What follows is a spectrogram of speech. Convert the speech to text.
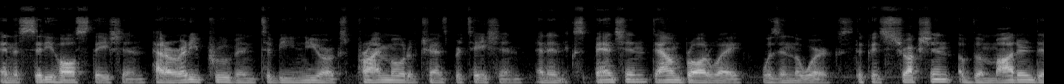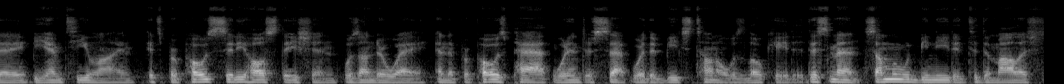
and the City Hall station had already proven to be New York's prime mode of transportation, and an expansion down Broadway was in the works. The construction of the modern-day BMT line, its proposed City Hall station was underway, and the proposed path would intercept where the beach tunnel was located. This meant someone would be needed to demolish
